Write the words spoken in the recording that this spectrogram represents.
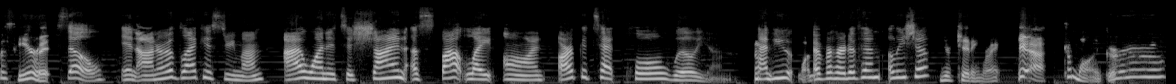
Let's hear it. So, in honor of Black History Month, I wanted to shine a spotlight on architect Paul Williams. Have you ever heard of him, Alicia? You're kidding, right? Yeah. Come on, girl.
